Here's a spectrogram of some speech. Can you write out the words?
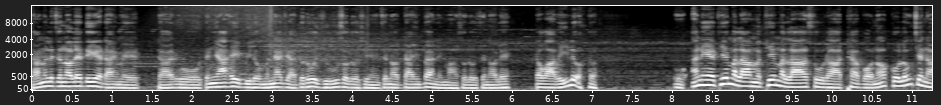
ဒါမှလည်းကျွန်တော်လည်းသိရတဲ့အတိုင်းပဲဒါဟိုတ냐အိပ်ပြီးလို့မနှက်ကြသူတို့ယူဆိုလို့ရှိရင်ကျွန်တော်တိုင်ပတ်နေမှာဆိုလို့ကျွန်တော်လည်းတော်ပါပြီလို့ဟိုအန်ရဖြစ်မလားမဖြစ်မလားဆိုတာထပ်ပေါ့နော်ကိုလုံးချင်တာ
